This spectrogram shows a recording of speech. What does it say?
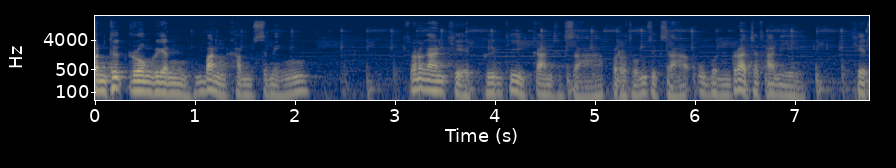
บันทึกโรงเรียนบ้านคำสมิงสำนักงานเขตพื้นที่การศึกษา ประถมศึกษาอุบลราชธานี เขต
